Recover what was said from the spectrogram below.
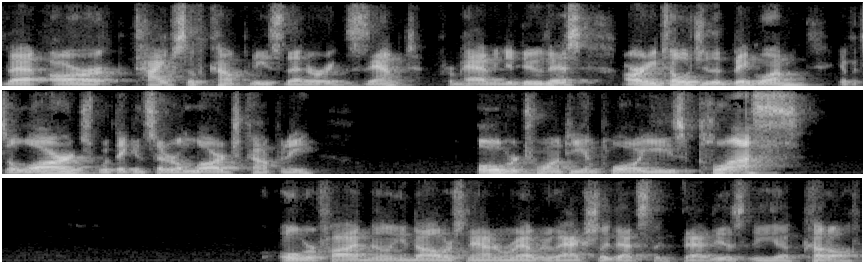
that are types of companies that are exempt from having to do this. I already told you the big one. If it's a large, what they consider a large company, over 20 employees plus over $5 million net in revenue. Actually, that's the, that is the uh, cutoff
